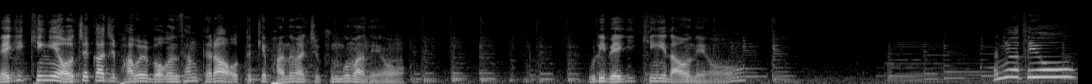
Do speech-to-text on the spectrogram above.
매기킹이 어제까지 밥을 먹은 상태라 어떻게 반응할지 궁금하네요. 우리 매기킹이 나오네요. 안녕하세요.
